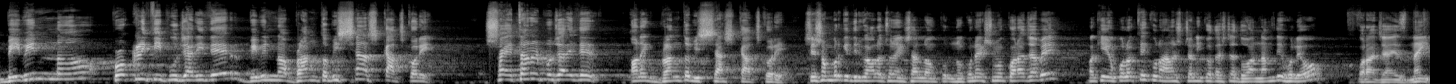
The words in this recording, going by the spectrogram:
বিভিন্ন প্রকৃতি পূজারীদের বিভিন্ন ভ্রান্ত বিশ্বাস কাজ করে। শয়তানের পূজারীদের অনেক ভ্রান্ত বিশ্বাস কাজ করে। সে সম্পর্কে দীর্ঘ আলোচনা ইনশাল্লাহ কোনো এক সময় করা যাবে। বাকি এই উপলক্ষে কোনো আনুষ্ঠানিকতা সেটা দোয়ার নাম দিয়ে হলেও করা যায় নাই।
